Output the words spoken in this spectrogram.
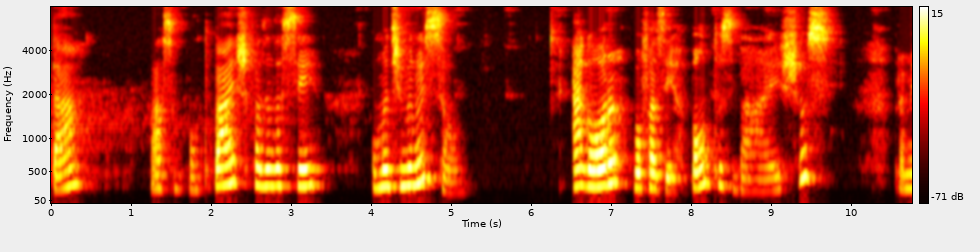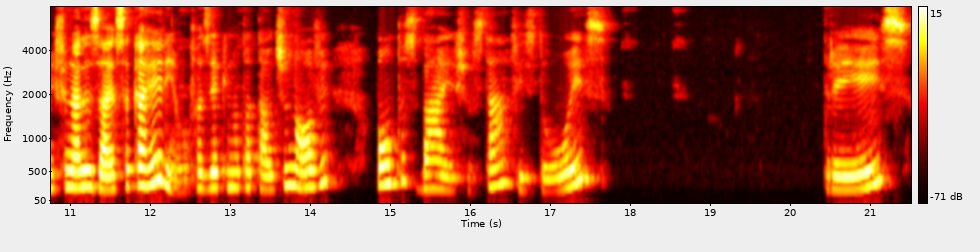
tá? Faço um ponto baixo, fazendo assim uma diminuição. Agora, vou fazer pontos baixos para me finalizar essa carreirinha. Vou fazer aqui no total de nove pontos baixos, tá? Fiz dois, três,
